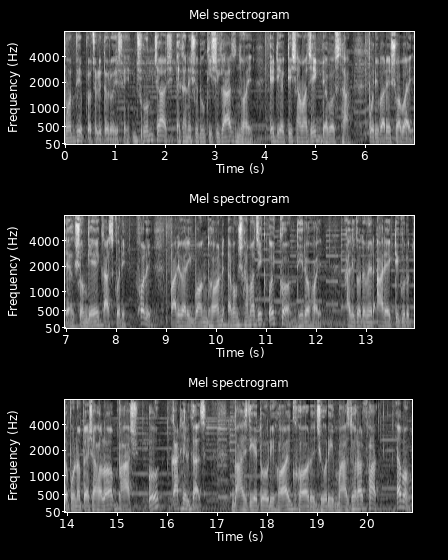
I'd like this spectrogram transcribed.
মধ্যে প্রচলিত রয়েছে। ঝুম চাষ এখানে শুধু কৃষিকাজ নয়, এটি একটি সামাজিক ব্যবস্থা। পরিবারের সবাই একসঙ্গে কাজ করে, ফলে পারিবারিক বন্ধন এবং সামাজিক ঐক্য দৃঢ় হয়। আলীকদমের আর একটি গুরুত্বপূর্ণ পেশা হলো বাঁশ ও কাঠের গাছ। বাঁশ দিয়ে তৈরি হয় ঘর, ঝুড়ি, মাছ ধরার ফাঁদ এবং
